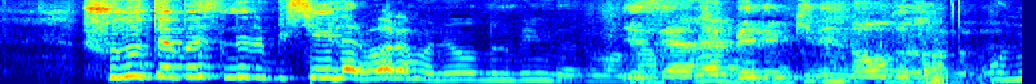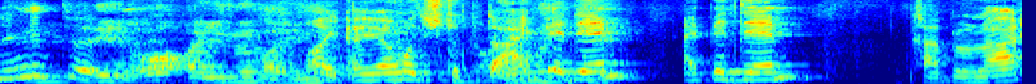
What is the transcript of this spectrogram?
Şunun tepesinde de bir şeyler var ama ne olduğunu bilmiyorum ama. İzleyenler benimkinin ne olduğunu anladı. O nenin Benimki te- değil o ayının ayının. Ay ayağıma düştü. Bu da iPad'im. iPad'im. Kablolar.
